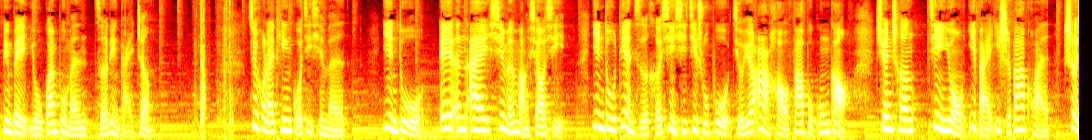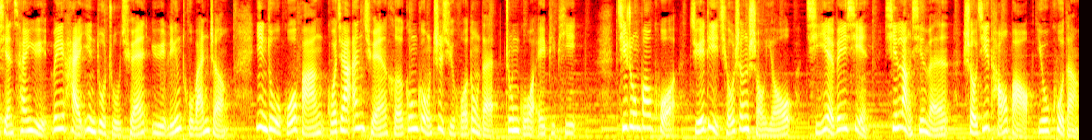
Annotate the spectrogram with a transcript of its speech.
并被有关部门责令改正。最后来听国际新闻，印度 ANI 新闻网消息。印度电子和信息技术部九月二号发布公告，宣称禁用一百一十八款涉嫌参与危害印度主权与领土完整、印度国防、国家安全和公共秩序活动的中国 APP，其中包括《绝地求生》手游、企业微信、新浪新闻、手机淘宝、优酷等。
